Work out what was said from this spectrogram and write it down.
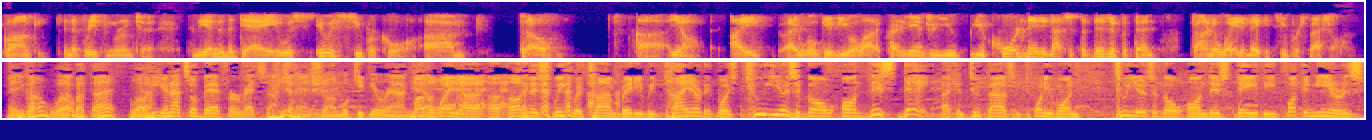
Gronk in the briefing room to to the end of the day, it was it was super cool. Um, so, uh, you know, I I will give you a lot of credit, Andrew. You you coordinated not just the visit, but then found a way to make it super special. There you go. Well, How about that? Well, Yeah. you're not so bad for a Red Sox fan, Sean. We'll keep you around. you By know? the way, uh, uh, on this week with Tom Brady retired, it was two years ago on this day, back in 2021, two years ago on this day, the Buccaneers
